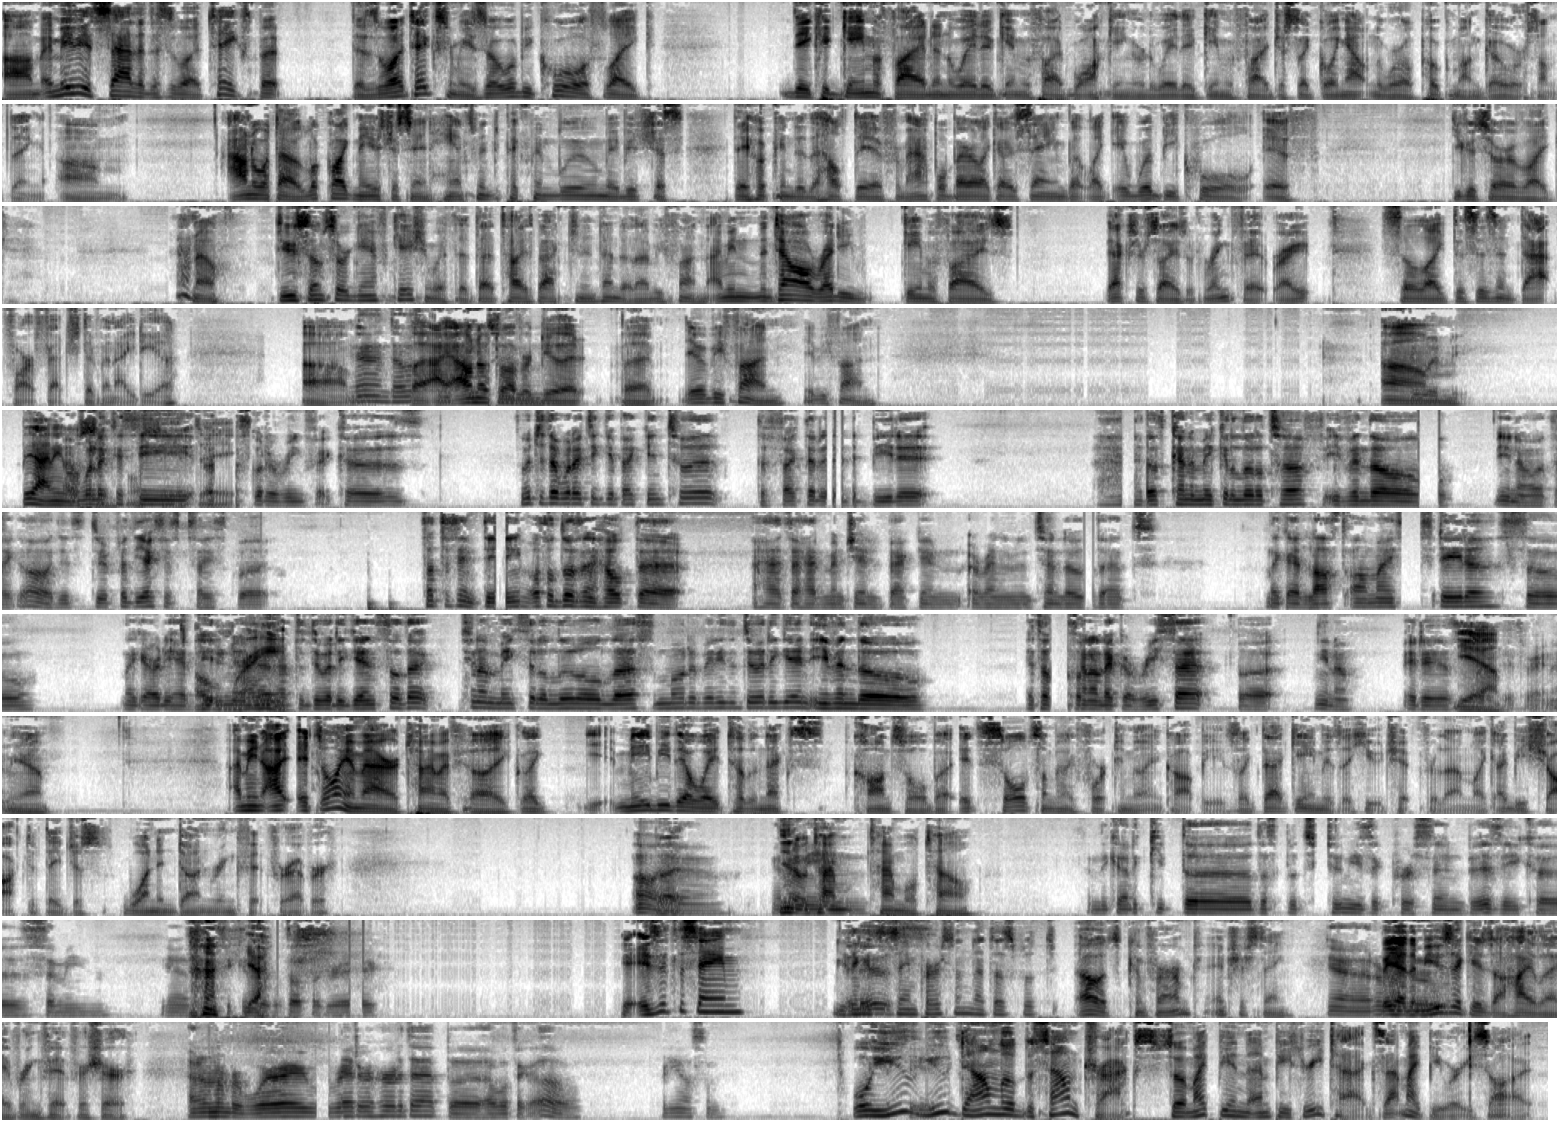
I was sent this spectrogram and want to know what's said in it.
Um, and maybe it's sad that this is what it takes, but this is what it takes for me. So it would be cool if, like, they could gamify it in the way they've gamified walking or the way they've gamified just like going out in the world Pokemon Go or something. Um, I don't know what that would look like. Maybe it's just an enhancement to Pikmin Bloom. Maybe it's just they hook into the health data from Apple Bear, like I was saying. But like, it would be cool if you could sort of like, I don't know, do some sort of gamification with it that ties back to Nintendo. That'd be fun. I mean, Nintendo already gamifies exercise with Ring Fit, right? So like, this isn't that far fetched of an idea. Um, Yeah, that was but I, I don't know if they'll ever do it. But it would be fun. It'd be fun. Um, it would be. But yeah, I mean, I we'll would see. like to We'll see if they- a go to Ring Fit because as much as I would like to get back into it, the fact that it beat it uh, does kind of make it a little tough. Even though you know it's like, oh, just do it for the exercise, but it's not the same thing. Also, doesn't help that as I had mentioned back in around Nintendo that like I lost all my data, so like I already had Oh, beaten it, and I have to do it again. So that kind of makes it a little less motivating to do it again, even though it's also kind of like a reset. But you know, it is Yeah. it is right now. Yeah. I mean, I it's only a matter of time. I feel like like maybe they'll wait till the next console, but it sold something like 14 million copies. Like that game is a huge hit for them. Like I'd be shocked if they just one and done Ring Fit forever. Oh But, yeah. And you I know, time time will tell. And they got to keep the the Splatoon music person busy because I mean, yeah, music Yeah. was also great. Yeah, is it the same? You It think it's the same person that does? Split- oh, it's confirmed. Interesting. Yeah, I don't But yeah, the music is a highlight of Ring Fit for sure. I don't remember where I read or heard of that, but I was like, oh, pretty awesome. Well, you see it. you download the soundtracks, so it might be in the MP3 tags. That might be where you saw it.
